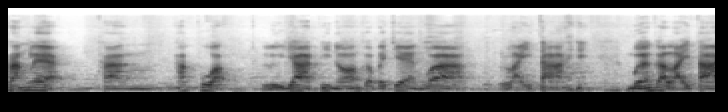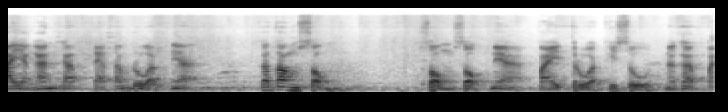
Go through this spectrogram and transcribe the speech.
ครั้งแรกทางพักพวกหรือญาติพี่น้องก็ไปแจ้งว่าไหลตาย เหมือนกับไหลตายอย่างนั้นครับ แต่ตำรวจเนี่ยก็ต้องส่ง ส่งศพเนี่ยไปตรวจพิสูจน์นะครับ ไป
